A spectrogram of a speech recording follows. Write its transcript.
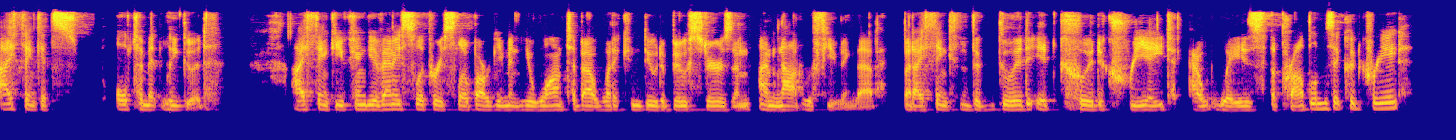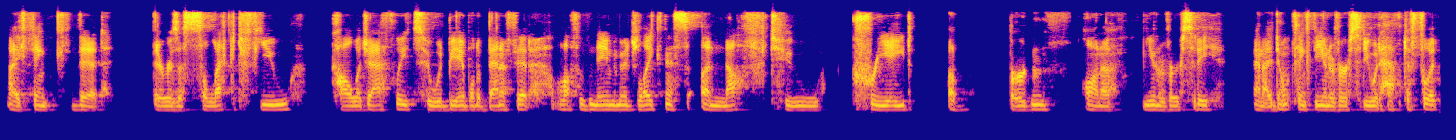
I think it's ultimately good. I think you can give any slippery slope argument you want about what it can do to boosters, and I'm not refuting that. But I think the good it could create outweighs the problems it could create. I think that there is a select few college athletes who would be able to benefit off of name, image, likeness enough to create a burden on a university. And I don't think the university would have to foot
